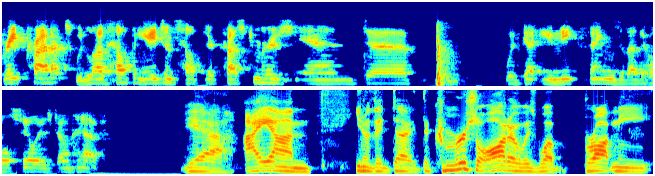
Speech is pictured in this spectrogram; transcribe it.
great products. We love helping agents help their customers, and uh, we've got unique things that other wholesalers don't have. Yeah, I um, you know, the, the the commercial auto is what brought me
